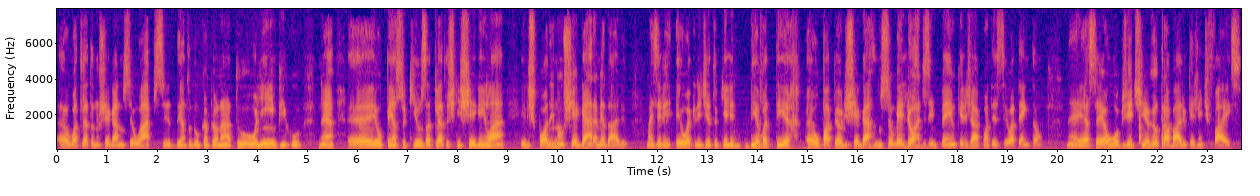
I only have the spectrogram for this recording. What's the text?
é, o atleta não chegar no seu ápice dentro do campeonato olímpico, né? É, eu penso que os atletas que cheguem lá, eles podem não chegar à medalha, mas ele, eu acredito que ele deva ter é, o papel de chegar no seu melhor desempenho que ele já aconteceu até então. Né? Esse é o objetivo e o trabalho que a gente faz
